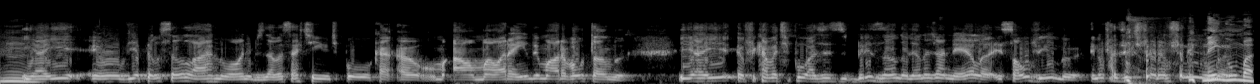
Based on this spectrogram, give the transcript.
Hum. E aí eu via pelo celular no ônibus, dava certinho, tipo, a uma hora indo e uma hora voltando. E aí eu ficava tipo, às vezes brisando, olhando a janela e só ouvindo, e não fazia diferença nenhuma. Nenhuma.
